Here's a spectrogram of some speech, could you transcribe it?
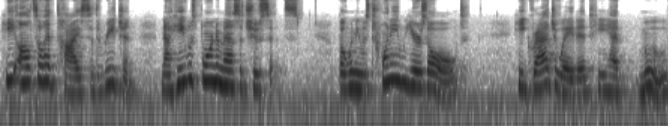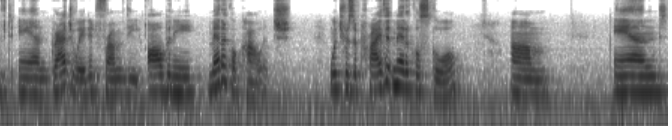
He also had ties to the region. Now he was born in Massachusetts, but when he was 20 years old, he graduated, he had moved and graduated from the Albany Medical College, which was a private medical school. Um, and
